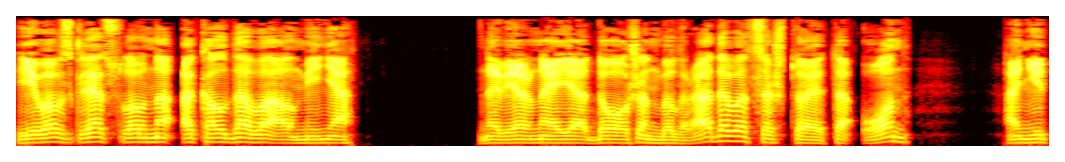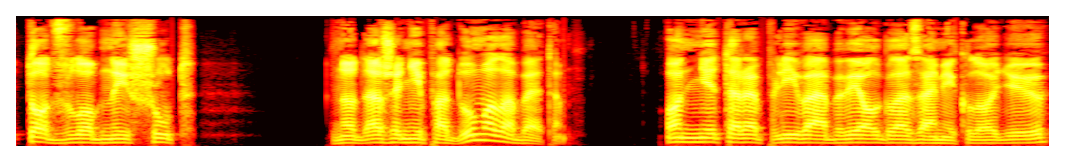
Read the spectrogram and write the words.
Его взгляд словно околдовал меня. Наверное, я должен был радоваться, что это он, а не тот злобный шут. Но даже не подумал об этом. Он неторопливо обвел глазами Клодию,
